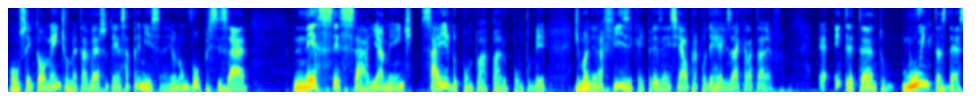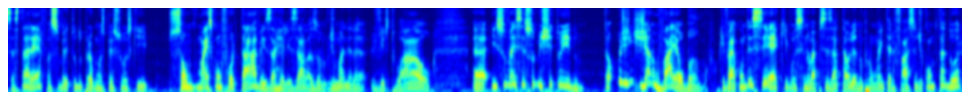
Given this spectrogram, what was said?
Conceitualmente, o metaverso tem essa premissa. Eu não vou precisar necessariamente sair do ponto A para o ponto B de maneira física e presencial para poder realizar aquela tarefa. É, entretanto, muitas dessas tarefas, sobretudo para algumas pessoas que são mais confortáveis a realizá-las de maneira virtual, uh, isso vai ser substituído. Então, hoje a gente já não vai ao banco. O que vai acontecer é que você não vai precisar estar olhando para uma interface de computador,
